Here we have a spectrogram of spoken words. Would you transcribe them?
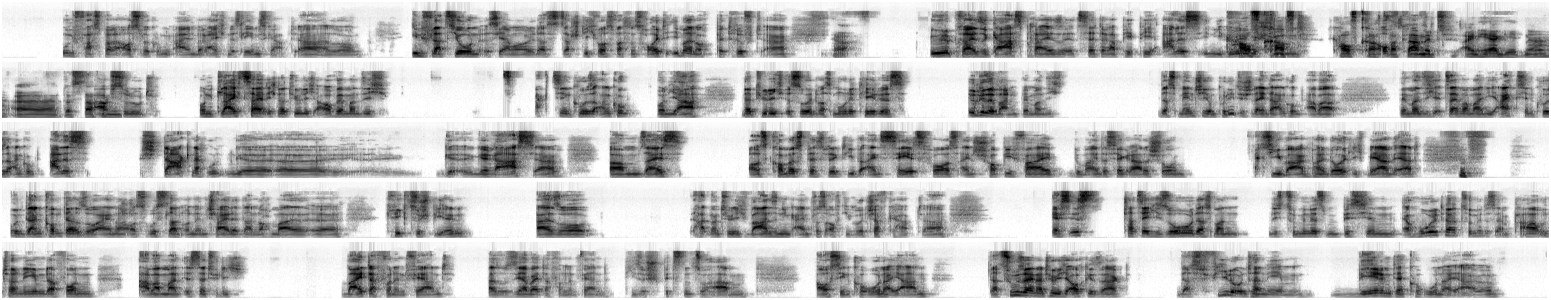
unfassbare Auswirkungen in allen Bereichen des Lebens gehabt. Ja, also Inflation ist ja mal das, das Stichwort, was uns heute immer noch betrifft. Ja. ja. Ölpreise, Gaspreise etc. pp. alles in die Höhe Kaufkraft. Kaufkraft, Kaufkraft, was damit einhergeht, ne? Äh, das darf Absolut. Man... Und gleichzeitig natürlich auch, wenn man sich Aktienkurse anguckt, und ja, natürlich ist so etwas Monetäres irrelevant, wenn man sich das Menschliche und Politische dahinter anguckt, aber wenn man sich jetzt einfach mal die Aktienkurse anguckt, alles stark nach unten ge, äh, ge, gerast, ja. Ähm, sei es aus Commerce-Perspektive ein Salesforce, ein Shopify, du meintest ja gerade schon, die waren mal deutlich mehr wert. und dann kommt da so einer aus Russland und entscheidet dann nochmal äh, Krieg zu spielen. Also hat natürlich wahnsinnigen Einfluss auf die Wirtschaft gehabt. Ja. Es ist tatsächlich so, dass man sich zumindest ein bisschen erholt hat, zumindest ein paar Unternehmen davon, aber man ist natürlich weit davon entfernt, also sehr weit davon entfernt, diese Spitzen zu haben aus den Corona-Jahren. Dazu sei natürlich auch gesagt, dass viele Unternehmen während der Corona-Jahre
